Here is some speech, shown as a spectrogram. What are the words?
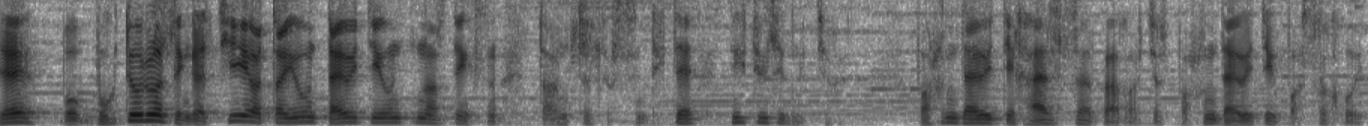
Тэ бүгдөө л ингээд чи одоо юунд Давидын юунд нь олдын гэсэн доромжлол өрсөн. Гэхдээ нэг зүйлийг мэдж байгаа. Бурхан Давидыг хайрласаар байгаа учраас Бурхан Давидыг босгох үед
